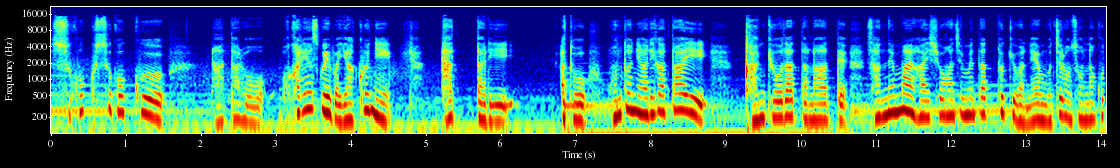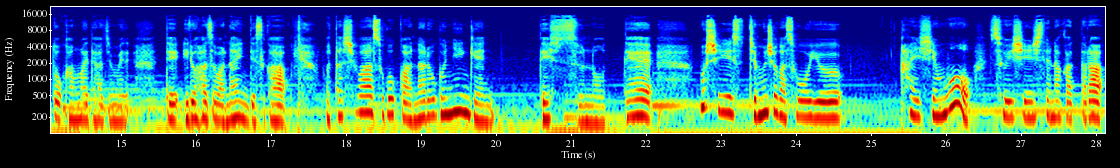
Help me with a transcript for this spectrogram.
すごくすごくなんだろう分かりやすく言えば役に立ったりあと本当にありがたい環境だったなって3年前配信を始めた時はねもちろんそんなことを考えて始めているはずはないんですが私はすごくアナログ人間ですのでもし事務所がそういう配信を推進してなかったら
